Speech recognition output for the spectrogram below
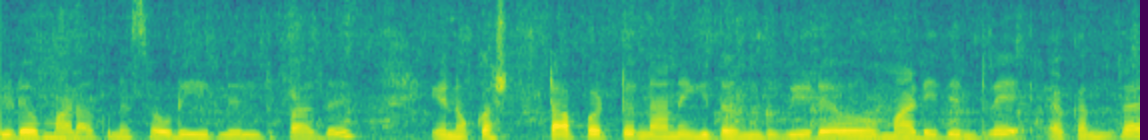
ವಿಡಿಯೋ ಮಾಡೋಕ್ಕೂ ಸೌಡಿ ಇರಲಿಲ್ಲಪ್ಪ ಅದು. ಏನೋ ಕಷ್ಟಪಟ್ಟು ನಾನು ಇದೊಂದು ವಿಡಿಯೋ ಮಾಡಿದ್ದೀನಿ ರೀ ಯಾಕಂದ್ರೆ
